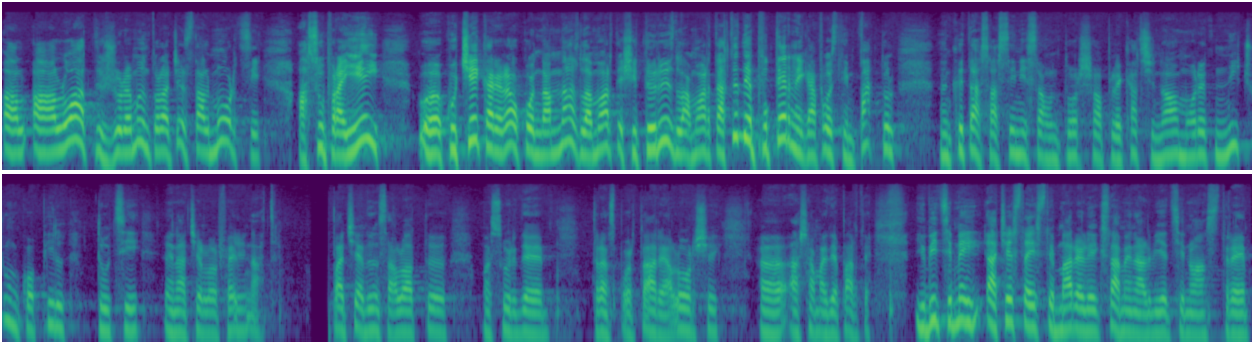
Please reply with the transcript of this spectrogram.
a, a luat jurământul acesta al morții asupra ei uh, cu cei care erau condamnați la moarte și târâți la moarte. Atât de puternic a fost impactul încât asasinii s-au întors și au plecat și n-au omorât niciun copil tuții în acel orfelinat. După aceea dâns a luat uh, măsuri de transportare a lor și uh, așa mai departe. Iubiții mei, acesta este marele examen al vieții noastre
